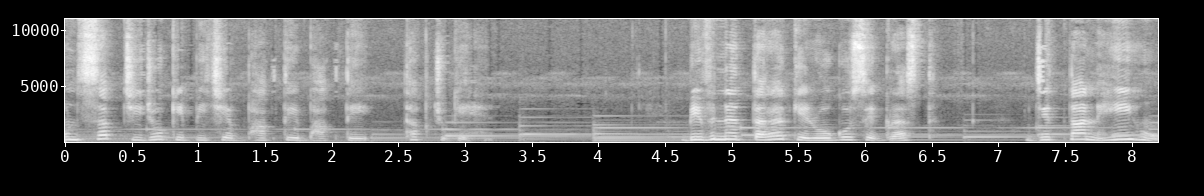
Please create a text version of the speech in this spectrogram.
उन सब चीज़ों के पीछे भागते भागते थक चुके हैं। विभिन्न तरह के रोगों से ग्रस्त, जितना नहीं हूँ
